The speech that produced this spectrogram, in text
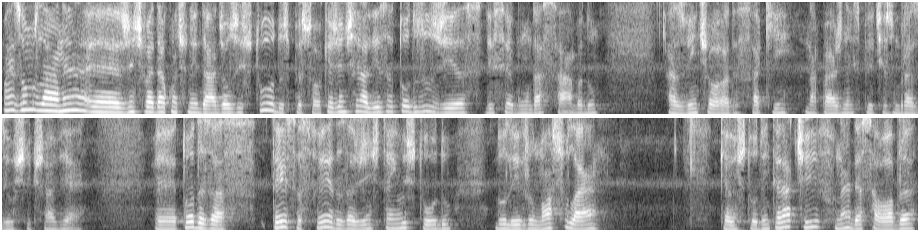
Mas vamos lá, né? É, a gente vai dar continuidade aos estudos, pessoal, que a gente realiza todos os dias, de segunda a sábado, às 20 horas, aqui na página Espiritismo Brasil Chico Xavier. É, todas as terças-feiras a gente tem o estudo do livro Nosso Lar, que é um estudo interativo né, dessa obra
